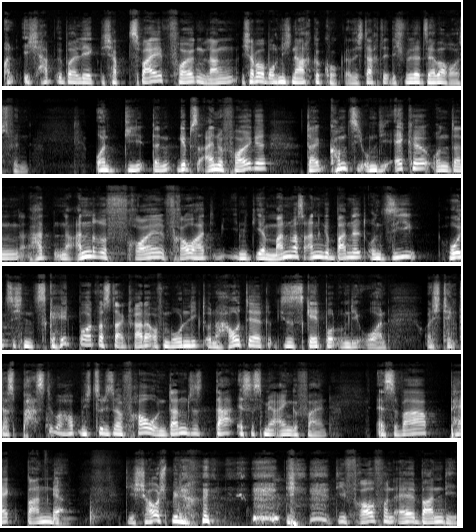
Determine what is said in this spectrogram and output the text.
Und ich habe überlegt, ich habe zwei Folgen lang, ich habe aber auch nicht nachgeguckt. Also ich dachte, ich will das selber rausfinden. Und die, dann gibt's eine Folge, da kommt sie um die Ecke und dann hat eine andere Frau, Frau hat mit ihrem Mann was angebandelt und sie holt sich ein Skateboard, was da gerade auf dem Boden liegt und haut der dieses Skateboard um die Ohren. Und ich denke, das passt überhaupt nicht zu dieser Frau. Und dann ist, da ist es mir eingefallen. Es war Pac Bundy, Ja. die Schauspielerin, die, die Frau von Al Bundy.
